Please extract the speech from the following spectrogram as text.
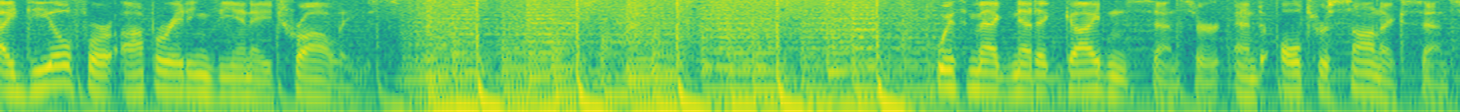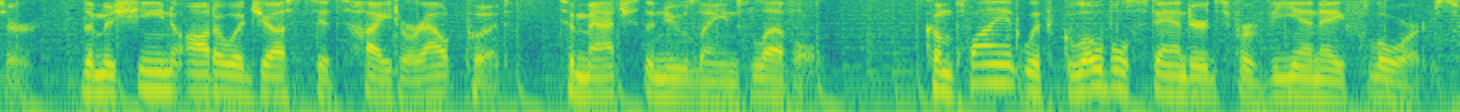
Ideal for operating VNA trolleys. With magnetic guidance sensor and ultrasonic sensor, the machine auto-adjusts its height or output to match the new lane's level. Compliant with global standards for VNA floors.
